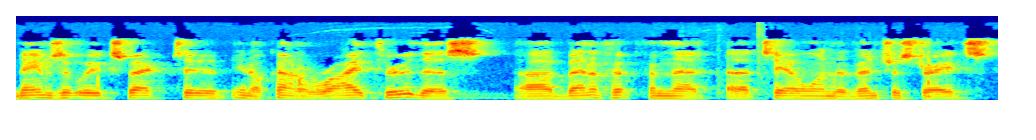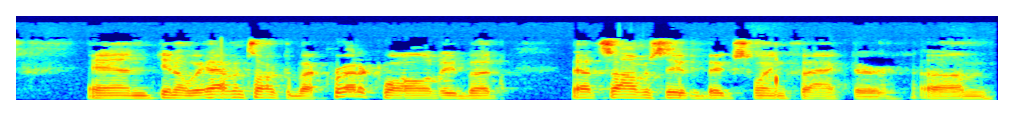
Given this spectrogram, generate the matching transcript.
names that we expect to, you know, kind of ride through this, uh, benefit from that uh, tailwind of interest rates. And you know, we haven't talked about credit quality, but that's obviously a big swing factor. Um,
